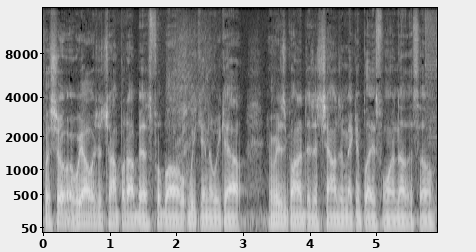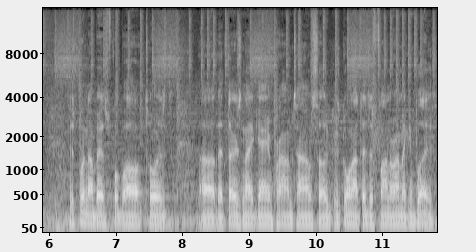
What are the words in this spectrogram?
For sure. We always just try and put our best football week in and week out. And we're just going out there just challenging, making plays for one another. So just putting our best football towards uh, that Thursday night game, prime time. So just going out there just flying around making plays.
